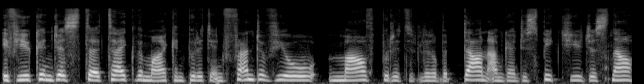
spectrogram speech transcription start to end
If you can just uh, take the mic and put it in front of your mouth, put it a little bit down. I'm going to speak to you just now.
